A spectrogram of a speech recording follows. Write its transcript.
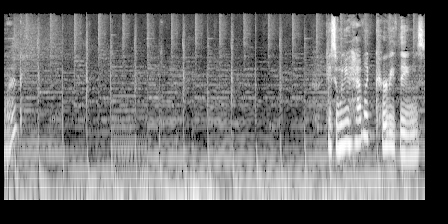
work. Okay, so when you have like curvy things,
